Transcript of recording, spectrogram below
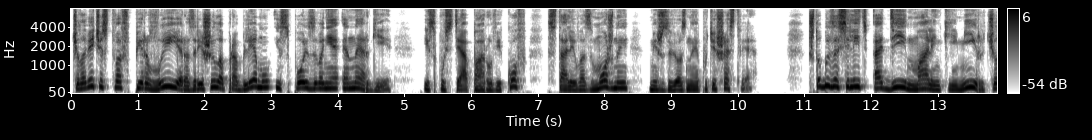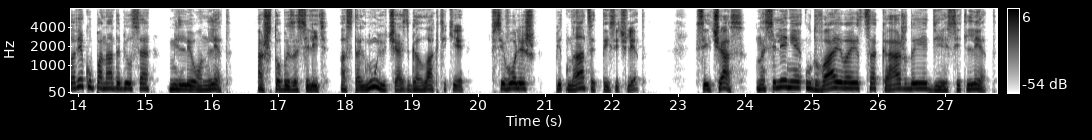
человечество впервые разрешило проблему использования энергии, и спустя пару веков стали возможны межзвездные путешествия. Чтобы заселить один маленький мир, человеку понадобился миллион лет, а чтобы заселить остальную часть галактики, всего лишь 15 тысяч лет. Сейчас население удваивается каждые 10 лет.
